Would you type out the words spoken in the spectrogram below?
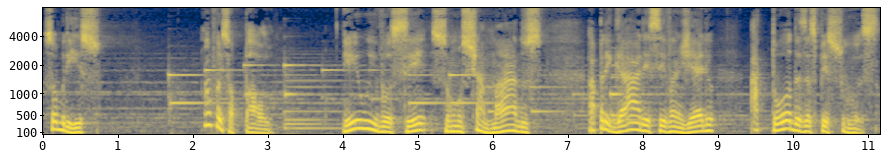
sobre isso. Não foi só Paulo. Eu e você somos chamados a pregar esse evangelho a todas as pessoas.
